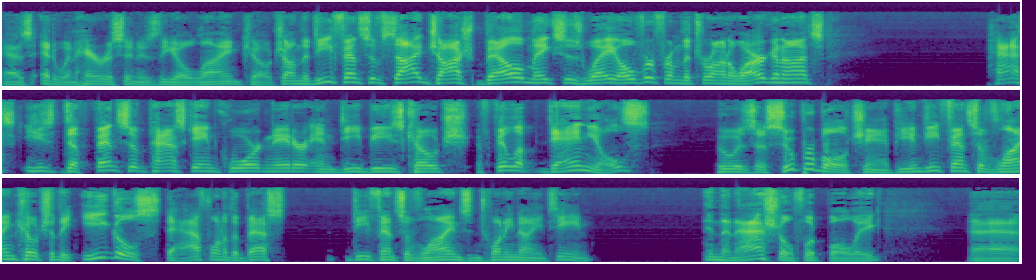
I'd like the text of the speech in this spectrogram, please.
as Edwin Harrison is the O line coach. On the defensive side, Josh Bell makes his way over from the Toronto Argonauts. Pass, he's defensive pass game coordinator and DB's coach. Philip Daniels, who is a Super Bowl champion, defensive line coach of the Eagles staff, one of the best defensive lines in 2019 in the National Football League, uh,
